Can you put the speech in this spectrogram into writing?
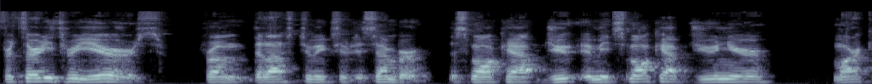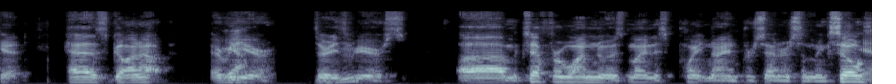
for 33 years from the last two weeks of December, the small cap, ju- I mean, small cap junior market has gone up every yeah. year, 33 mm-hmm. years. um, except for one that was minus 0.9 percent or something. So. Yeah.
